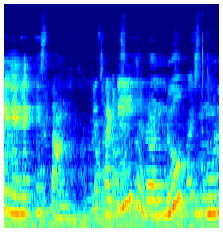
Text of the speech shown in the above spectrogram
నేను లెక్కిస్తాను ఒకటి రెండు మూడు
